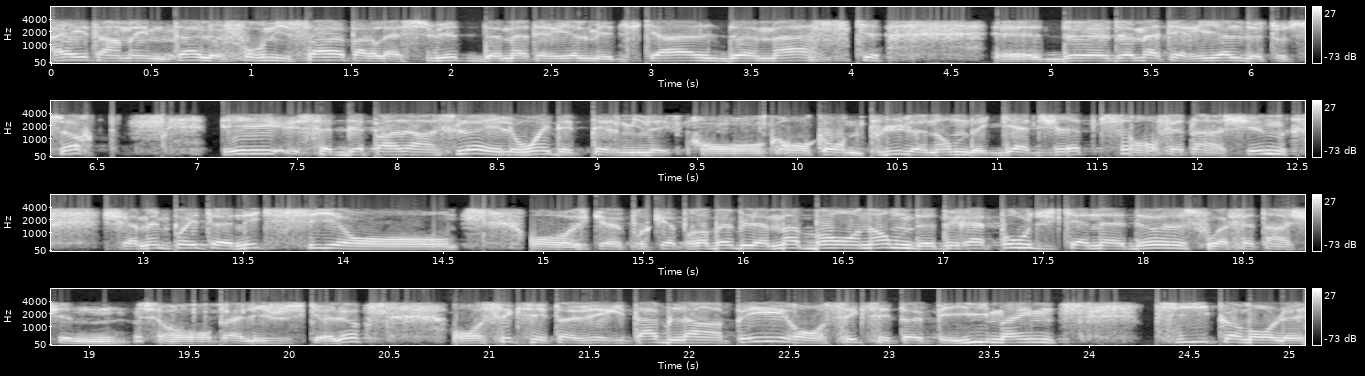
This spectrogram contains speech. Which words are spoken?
être en même temps le fournisseur par la suite de matériel médical, de masques, euh, de, de matériel de toutes sortes. Et cette dépendance-là est loin d'être terminée. On, on compte plus le nombre de gadgets qui sont faits en Chine. Je serais même pas étonné on, que, que, probablement bon nombre de drapeaux du Canada soient faits en Chine. On peut aller jusque-là. On sait que c'est un véritable empire. On sait que c'est un pays même qui, comme on le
